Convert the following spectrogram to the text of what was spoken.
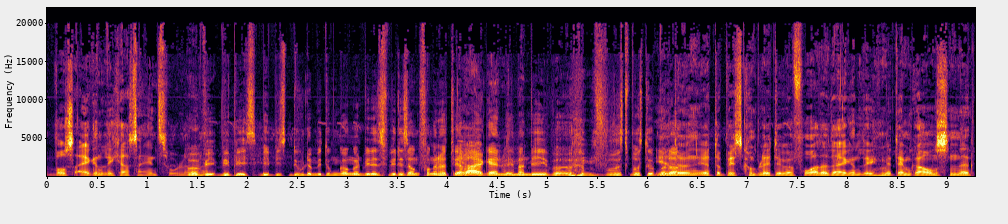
was eigentlich auch sein soll. Aber wie, wie, bist, wie bist du damit umgegangen, wie das, wie das angefangen hat, viral Ja. gehen? Ich meine, wie, was, was tut man Ja, da? du, ja, du bist komplett überfordert eigentlich mit dem Ganzen. Nicht?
